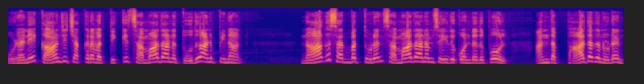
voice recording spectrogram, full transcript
உடனே காஞ்சி சக்கரவர்த்திக்கு சமாதான தூது அனுப்பினான். நாகசர்பத்துடன் சமாதானம் செய்து கொண்டது போல் அந்த பாதகனுடன்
